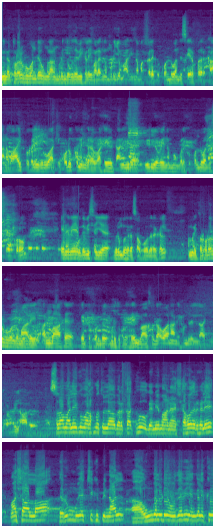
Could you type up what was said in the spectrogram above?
நீங்கள் தொடர்பு கொண்டு உங்களால் முடிந்த உதவிகளை வழங்க முடியும். அது இந்த மக்களுக்கு கொண்டு வந்து சேர்ப்பதற்கான வாய்ப்புகளை உருவாக்கி கொடுக்கும் என்கிற வகையில் தான் இந்த வீடியோவை நம்ம உங்களுக்கு கொண்டு வந்து சேர்க்கிறோம். எனவே உதவி செய்ய விரும்புகிற சகோதரர்கள் நம்மை தொடர்பு கொள்ளுமாறு அன்பாக கேட்டுக்கொண்டு முடித்துக் கொள்கிறேன். வாசுதாவான அலமதுல்லாஹி ரபில் ஆலமீன். அஸ்ஸலாமு அலைக்கும் வரமத்துல்லா வபரகாத்துஹு. கண்ணியமான சகோதரர்களே மாஷா பெரும் முயற்சிக்கு பின்னால் உங்களுடைய உதவி எங்களுக்கு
